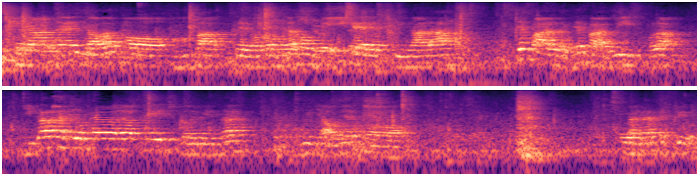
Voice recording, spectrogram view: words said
之間咧有一個五百，譬如我當一個 V 嘅電壓啦，一塊零，一塊 V。好啦，而家咧呢個 parallel plate 裏面咧會有一個 magnetic field。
